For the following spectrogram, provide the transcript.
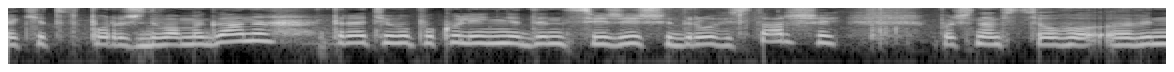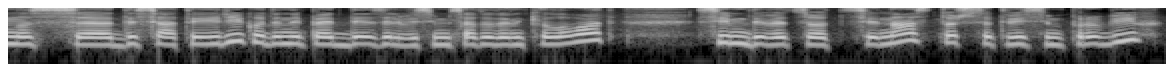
Так, є тут поруч два мегана третього покоління, один свіжіший, другий старший. Почнемо з цього. Е, Він у нас 10-й рік, 1,5 дизель, 81 кВт, 7900 ціна, 168 пробіг.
